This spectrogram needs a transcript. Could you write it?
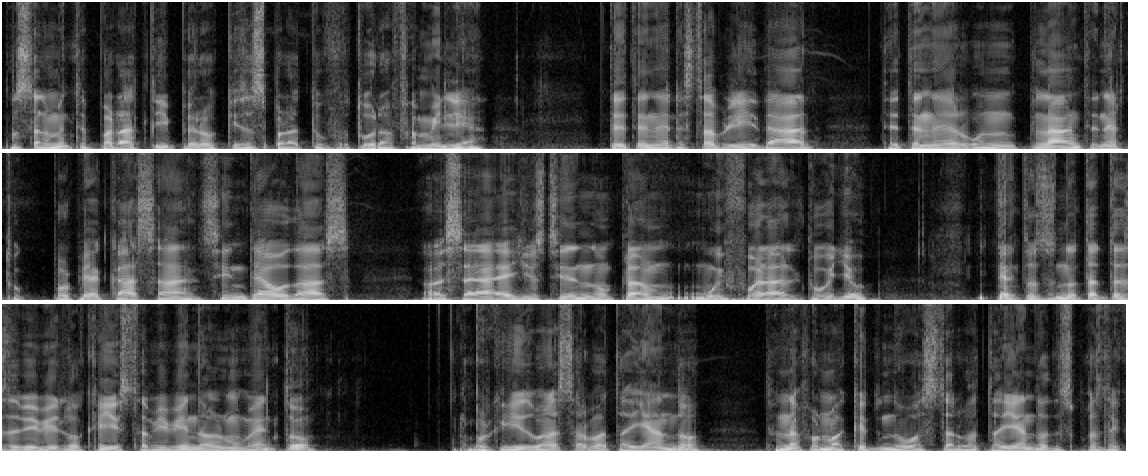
no solamente para ti, pero quizás para tu futura familia, de tener estabilidad, de tener un plan, tener tu propia casa sin deudas. O sea, ellos tienen un plan muy fuera del tuyo, entonces no trates de vivir lo que ellos están viviendo al momento, porque ellos van a estar batallando de una forma que tú no vas a estar batallando después de,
